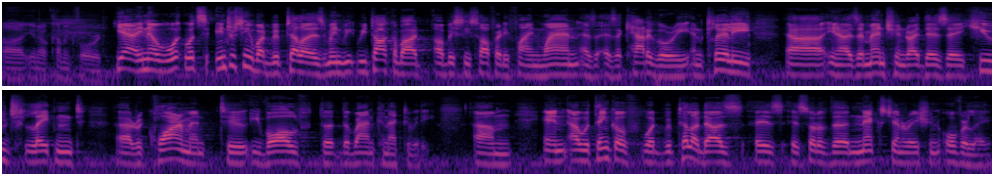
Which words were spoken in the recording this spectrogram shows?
Uh, you know, coming forward. Yeah, you know what, what's interesting about Viptela is, I mean, we, we talk about obviously software-defined WAN as as a category, and clearly, uh, you know, as I mentioned, right, there's a huge latent uh, requirement to evolve the the WAN connectivity. Um, and I would think of what Viptela does is, is sort of the next generation overlay.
